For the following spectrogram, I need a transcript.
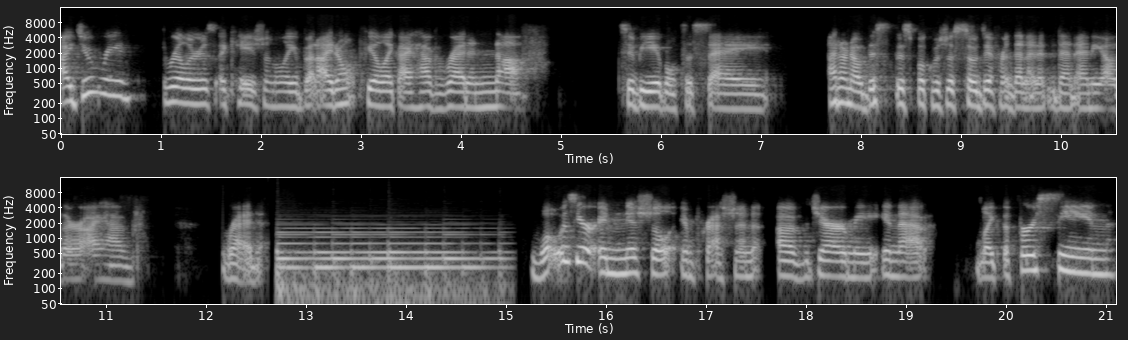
I do read thrillers occasionally, but I don't feel like I have read enough to be able to say, I don't know, this this book was just so different than than any other I have read. What was your initial impression of Jeremy in that like the first scene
